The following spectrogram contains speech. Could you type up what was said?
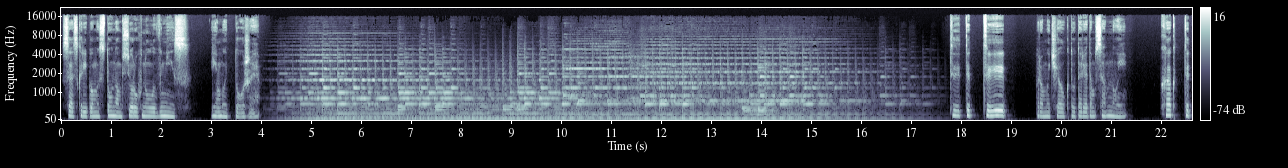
Со скрипом и стоном все рухнуло вниз, и мы тоже. «Ты, ты, ты...» — промычал кто-то рядом со мной. «Как ты,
